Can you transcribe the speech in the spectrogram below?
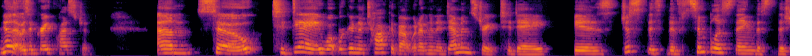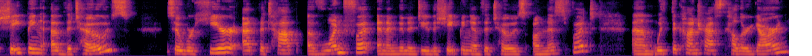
No, that was a great question. Um, so today, what we're going to talk about, what I'm going to demonstrate today is just the, the simplest thing, the, the shaping of the toes. So we're here at the top of one foot, and I'm going to do the shaping of the toes on this foot um, with the contrast color yarn.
